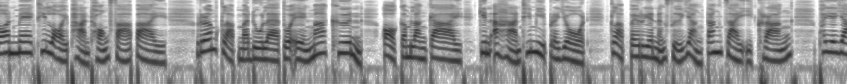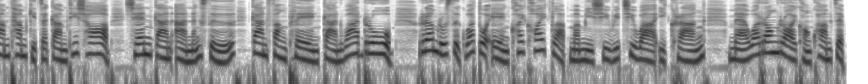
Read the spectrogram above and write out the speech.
ก้อนเมฆที่ลอยผ่านท้องฟ้าไป เริ่มกลับมาดูแลตัวเองมากขึ้น ออกกำลังกาย กินอาหารที่มีประโยชน์ กลับไปเรียนหนังสืออย่างตั้งใจอีกครั้ง พยายามทำกิจกรรมที่ชอบเช่น การอ่านหนังสือ การฟังเพลง การวาดรูป เริ่มรู้สึกว่าตัวเองค่อยๆ กลับมามีชีวิตชีวาอีกครั้ง แม้ว่าร่องรอยของความเจ็บ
